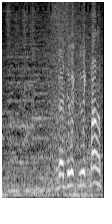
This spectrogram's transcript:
Nggak jelek-jelek banget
